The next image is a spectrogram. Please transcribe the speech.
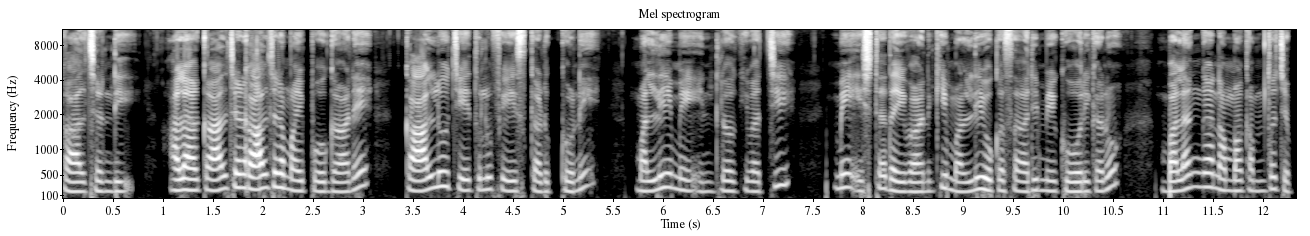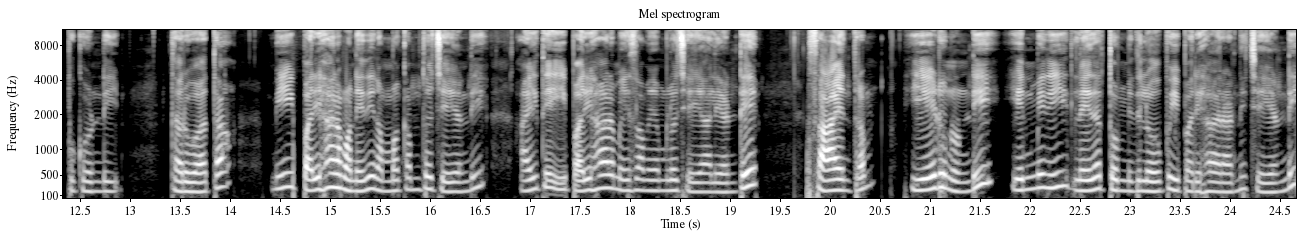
కాల్చండి. అలా కాల్చడం కాల్చడం అయిపోగానే కాళ్ళు చేతులు ఫేస్ కడుక్కొని మళ్ళీ మీ ఇంట్లోకి వచ్చి మీ ఇష్ట దైవానికి మళ్ళీ ఒకసారి మీ కోరికను బలంగా నమ్మకంతో చెప్పుకోండి. తరువాత మీ పరిహారం అనేది నమ్మకంతో చేయండి. అయితే ఈ పరిహారం ఏ సమయంలో చేయాలి అంటే సాయంత్రం ఏడు నుండి ఎనిమిది లేదా తొమ్మిది లోపు ఈ పరిహారాన్ని చేయండి.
